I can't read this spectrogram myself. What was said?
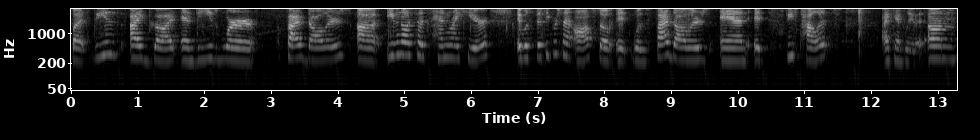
But these I got and these were $5. Uh, even though it says 10 right here, it was 50% off, so it was $5 and it these palettes, I can't believe it. Um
